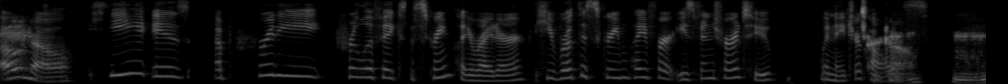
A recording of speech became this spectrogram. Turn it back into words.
oh no. He is a pretty prolific screenplay writer. He wrote the screenplay for Ace Ventura 2, When Nature Calls. Mm-hmm.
